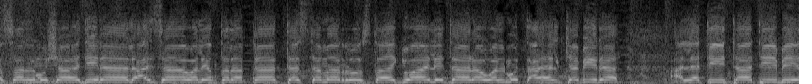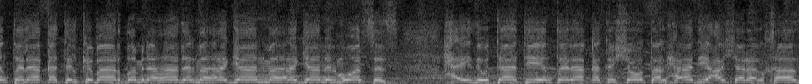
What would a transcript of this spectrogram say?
تتواصل مشاهدينا الأعزاء والانطلاقات تستمر وسط أجواء الإثارة والمتعة الكبيرة التي تأتي بانطلاقة الكبار ضمن هذا المهرجان مهرجان المؤسس حيث تأتي انطلاقة الشوط الحادي عشر الخاص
